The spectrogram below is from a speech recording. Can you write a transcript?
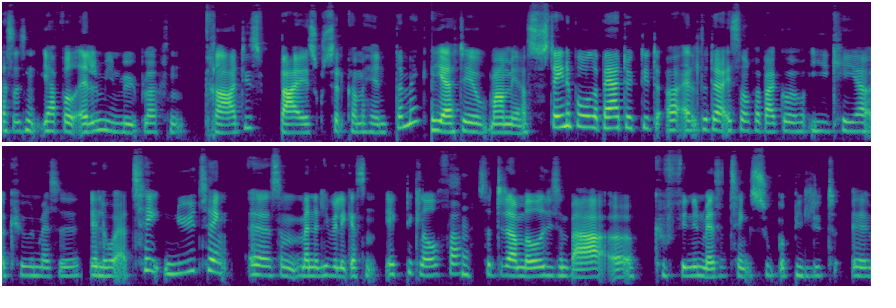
altså sådan, jeg har fået alle mine møbler sådan gratis, bare jeg skulle selv komme og hente dem, ikke? Ja, det er jo meget mere sustainable og bæredygtigt, og alt det der, i stedet for bare at gå i IKEA og købe en masse LHRT, nye ting, øh, som man alligevel ikke er sådan ægte glad for. Så det der med ligesom bare at kunne finde en masse ting super billigt, øh,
